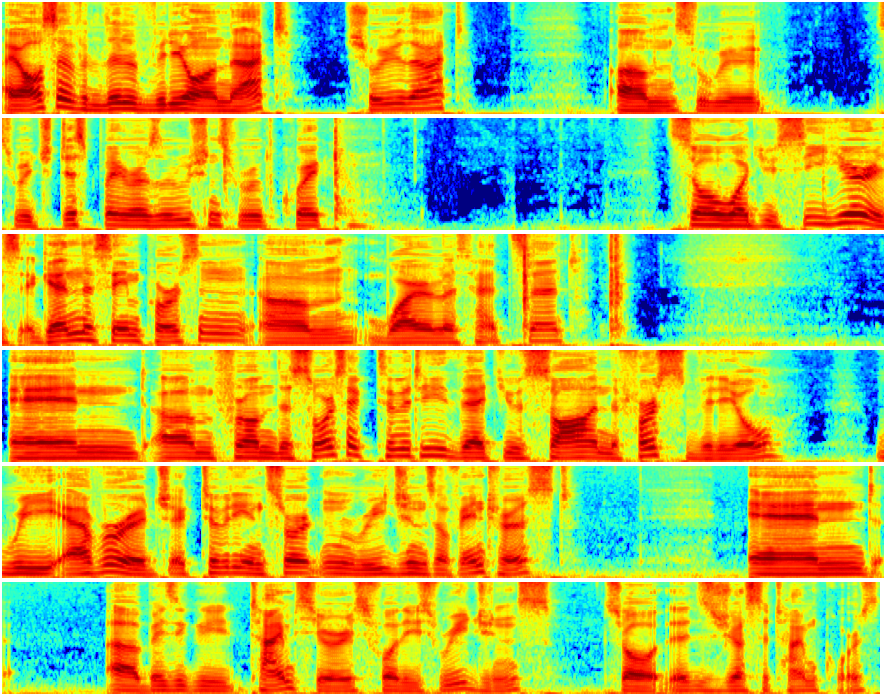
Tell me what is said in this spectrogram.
I also have a little video on that, show you that. Um, so we'll switch display resolutions real quick. So what you see here is again the same person, um, wireless headset. And um, from the source activity that you saw in the first video, we average activity in certain regions of interest and uh, basically time series for these regions. So it's just a time course.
